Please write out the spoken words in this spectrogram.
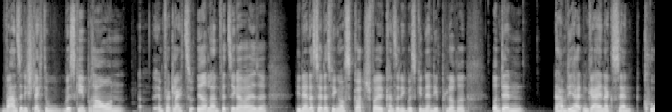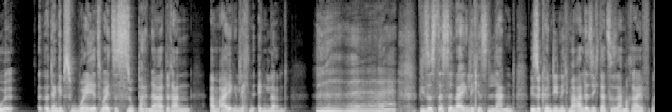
wahnsinnig schlechte Whisky brauen im Vergleich zu Irland, witzigerweise. Die nennen das ja deswegen auch Scotch, weil kannst du nicht Whisky nennen, die Plörre. Und dann haben die halt einen geilen Akzent. Cool. Dann gibt's Wales. Wales ist super nah dran am eigentlichen England. Wieso ist das denn eigentliches Land? Wieso können die nicht mal alle sich da zusammenraffen?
